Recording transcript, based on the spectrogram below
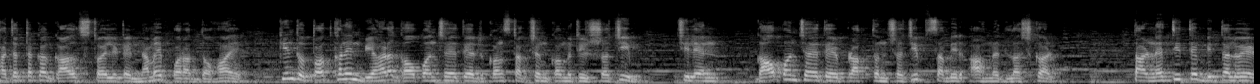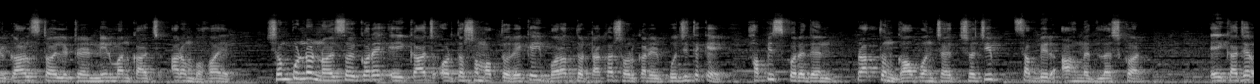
হাজার টাকা গার্লস টয়লেটের নামে বরাদ্দ হয়। কিন্তু তৎকালীন বিহারা গাঁও পঞ্চায়েতের কনস্ট্রাকশন কমিটির সচিব ছিলেন গাঁও পঞ্চায়েতের প্রাক্তন সচিব সাবির আহমেদ লস্কর। তার নেতৃত্বে বিদ্যালয়ের গার্লস টয়লেটের নির্মাণ কাজ আরম্ভ হয়। সম্পূর্ণ নয়সই করে এই কাজ অর্ধসমাপ্ত রেখেই বরাদ্দ টাকা সরকারের পুঁজি থেকে হাফিস করে দেন প্রাক্তন গাঁও পঞ্চায়েত সচিব সাব্বির আহমেদ লস্কর। এই কাজের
